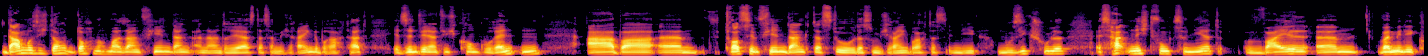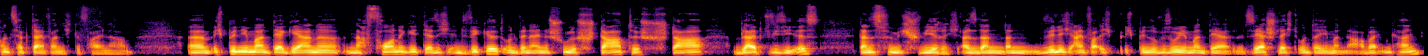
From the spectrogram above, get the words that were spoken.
da muss ich doch, doch noch mal sagen, vielen Dank an Andreas, dass er mich reingebracht hat. Jetzt sind wir natürlich Konkurrenten, aber ähm, trotzdem vielen Dank, dass du, dass du mich reingebracht hast in die Musikschule. Es hat nicht funktioniert, weil, ähm, weil mir die Konzepte einfach nicht gefallen haben. Ähm, ich bin jemand, der gerne nach vorne geht, der sich entwickelt und wenn eine Schule statisch, starr bleibt, wie sie ist, dann ist es für mich schwierig. Also dann, dann will ich einfach, ich, ich bin sowieso jemand, der sehr schlecht unter jemanden arbeiten kann,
